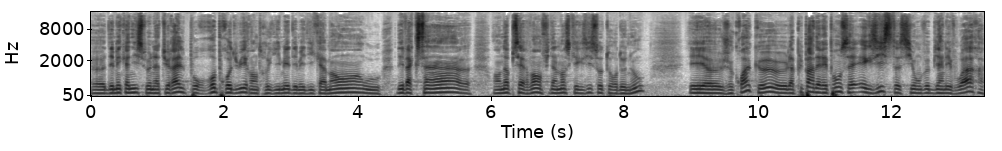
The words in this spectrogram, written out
des mécanismes naturels pour reproduire, entre guillemets, des médicaments ou des vaccins, en observant finalement ce qui existe autour de nous. Et euh, je crois que euh, la plupart des réponses existent, si on veut bien les voir,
